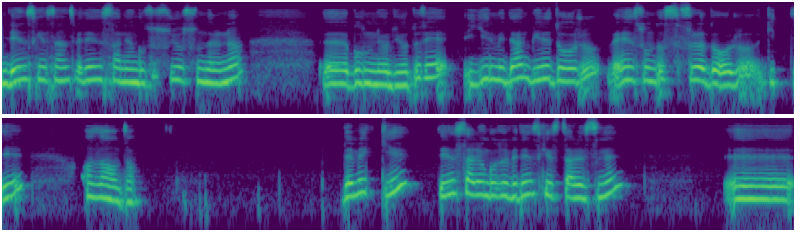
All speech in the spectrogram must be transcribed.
Deniz kestanesi ve deniz salyangozu su yosunlarını e, bulunuyor diyordu ve 20'den 1'e doğru ve en sonunda 0'a doğru gitti. Azaldı. Demek ki deniz salyangozu ve deniz kestanesinin e,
